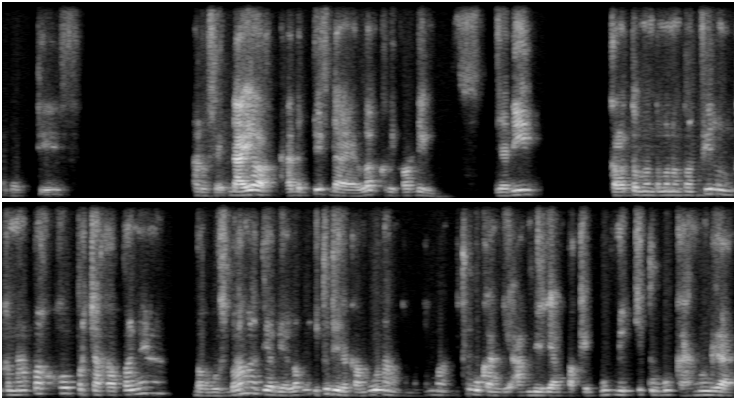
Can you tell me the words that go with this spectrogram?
Adaptive harus dialog, adaptive dialog recording. Jadi kalau teman-teman nonton film, kenapa kok percakapannya bagus banget ya dialog itu direkam ulang teman-teman. Itu bukan diambil yang pakai bumi itu bukan enggak.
